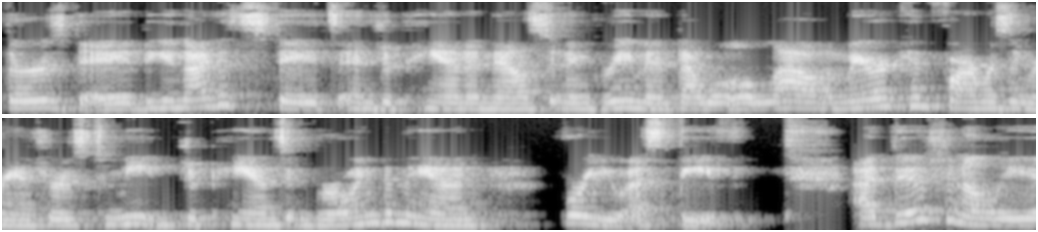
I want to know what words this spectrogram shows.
Thursday, the United States and Japan announced an agreement that will allow American farmers and ranchers to meet Japan's growing demand for U.S. beef. Additionally,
